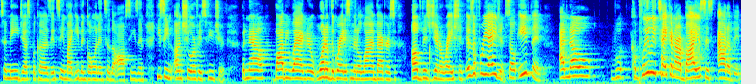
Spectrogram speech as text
to me just because it seemed like even going into the offseason, he seemed unsure of his future. But now, Bobby Wagner, one of the greatest middle linebackers of this generation, is a free agent. So, Ethan, I know completely taking our biases out of it,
